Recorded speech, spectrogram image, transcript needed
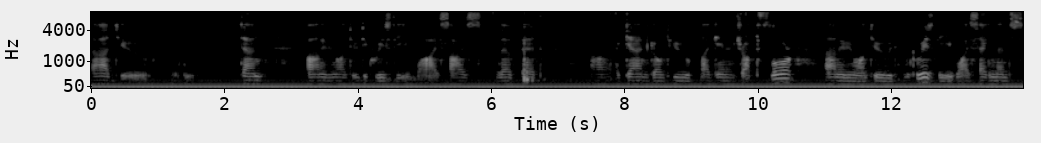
that to maybe 10 uh, maybe we want to decrease the Y size a little bit uh, again go to plugin and drop the floor uh, maybe we want to increase the Y segments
